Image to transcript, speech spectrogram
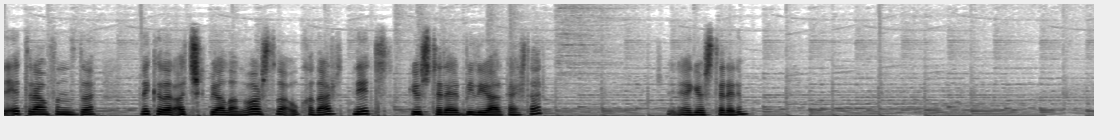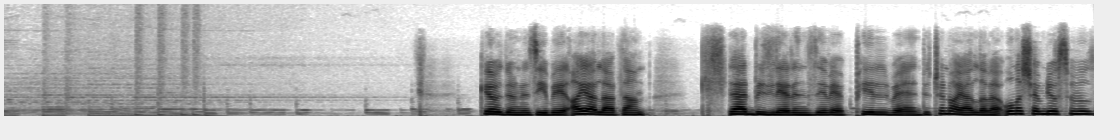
Ve etrafınızda ne kadar açık bir alan varsa o kadar net gösterebiliyor arkadaşlar. Şöyle gösterelim. Gördüğünüz gibi ayarlardan kişiler bilgilerinizi ve pil ve bütün ayarlara ulaşabiliyorsunuz.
